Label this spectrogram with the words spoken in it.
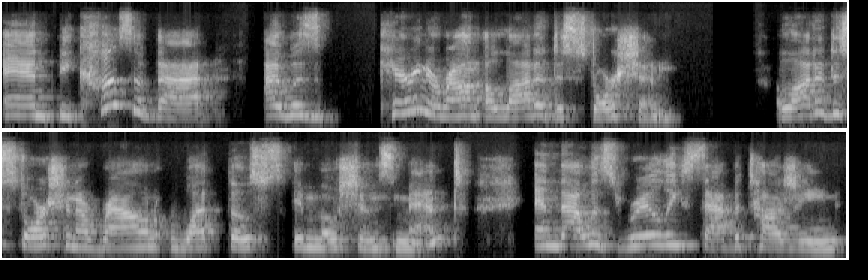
And because of that, I was carrying around a lot of distortion a lot of distortion around what those emotions meant. And that was really sabotaging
